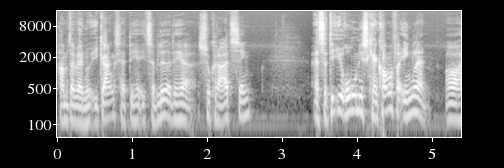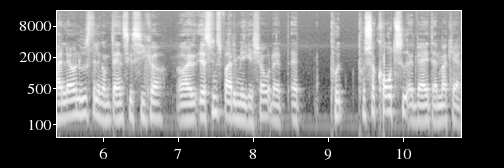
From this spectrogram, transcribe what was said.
ham, der var nu i gang sat det her, etableret det her, Sokrat Singh. Altså, det er ironisk. Han kommer fra England, og han laver en udstilling om danske sikre. Og jeg synes bare, det er mega sjovt, at, at på, på så kort tid at være i Danmark her.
